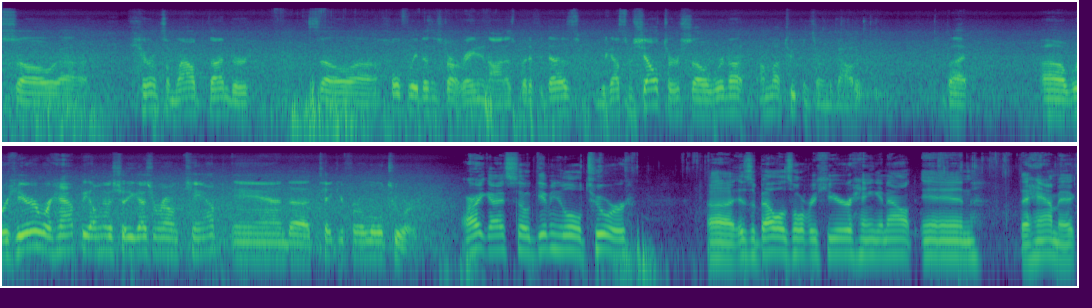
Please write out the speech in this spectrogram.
so uh, hearing some loud thunder so uh, hopefully it doesn't start raining on us, but if it does, we got some shelter, so we're not, I'm not too concerned about it. But uh, we're here, we're happy. I'm gonna show you guys around camp and uh, take you for a little tour. All right guys, so giving you a little tour. Uh, Isabella's over here hanging out in the hammock.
